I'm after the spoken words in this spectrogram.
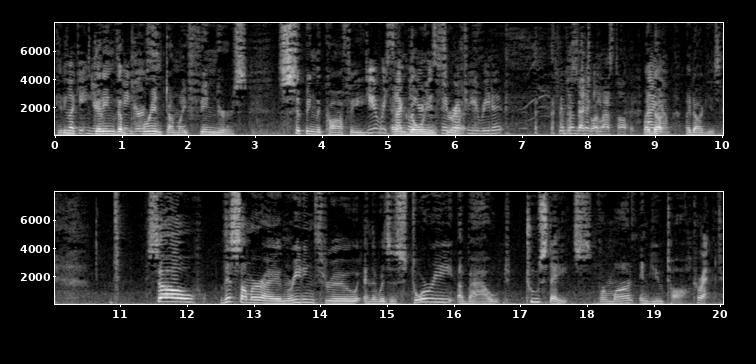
getting, like it in your getting the fingers? print on my fingers, sipping the coffee. Do you and recycle going your newspaper after it. you read it? Going just back to our last topic. My, I do- know. my doggies. So this summer I'm reading through, and there was a story about two states, Vermont and Utah, Correct.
